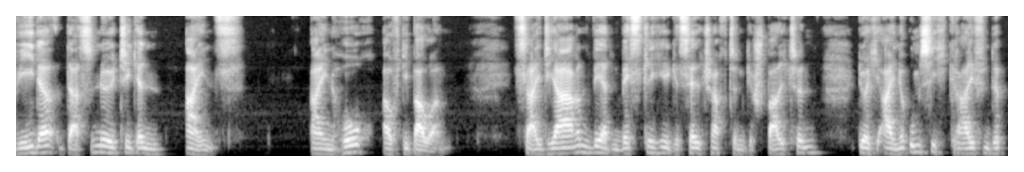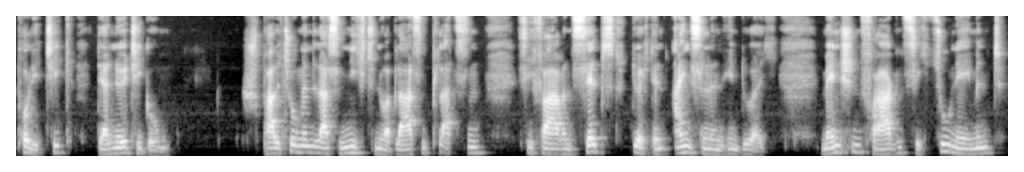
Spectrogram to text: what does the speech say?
Wieder das Nötigen eins. Ein Hoch auf die Bauern. Seit Jahren werden westliche Gesellschaften gespalten durch eine um sich greifende Politik der Nötigung. Spaltungen lassen nicht nur Blasen platzen, sie fahren selbst durch den Einzelnen hindurch. Menschen fragen sich zunehmend,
